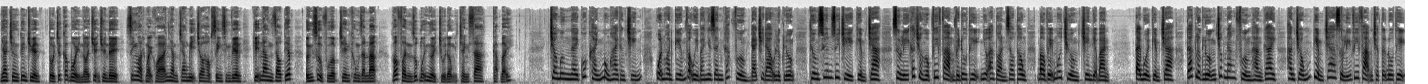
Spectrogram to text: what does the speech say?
nhà trường tuyên truyền, tổ chức các buổi nói chuyện chuyên đề, sinh hoạt ngoại khóa nhằm trang bị cho học sinh sinh viên kỹ năng giao tiếp, ứng xử phù hợp trên không gian mạng, góp phần giúp mỗi người chủ động tránh xa cạm bẫy. Chào mừng ngày Quốc khánh mùng 2 tháng 9, quận Hoàn Kiếm và Ủy ban nhân dân các phường đã chỉ đạo lực lượng thường xuyên duy trì kiểm tra, xử lý các trường hợp vi phạm về đô thị như an toàn giao thông, bảo vệ môi trường trên địa bàn. Tại buổi kiểm tra, các lực lượng chức năng phường Hàng Gai, Hàng Trống kiểm tra xử lý vi phạm trật tự đô thị,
